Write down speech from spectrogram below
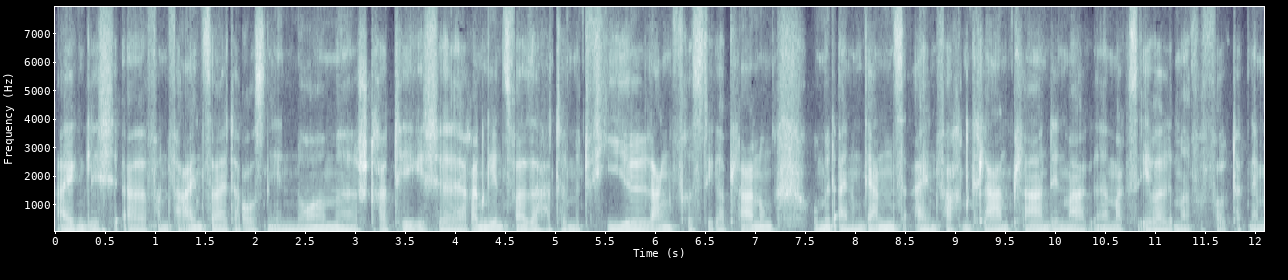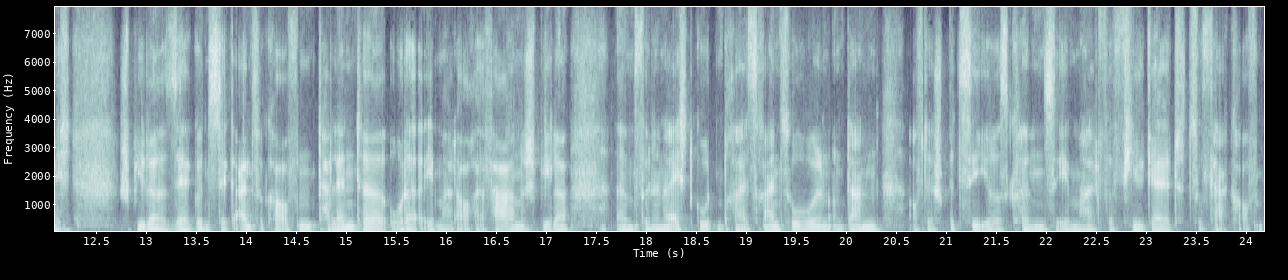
eigentlich äh, von Vereinsseite aus eine enorme strategische Herangehensweise hatte mit viel langfristiger Planung und mit einem ganz einfachen, klaren Plan, den äh, Max Eberl immer verfolgt hat, nämlich Spieler sehr günstig einzukaufen, Talente oder eben halt auch erfahrene Spieler ähm, für einen echt guten Preis reinzuholen und dann auf der Spitze ihres Könnens eben halt für viel Geld Geld zu verkaufen.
